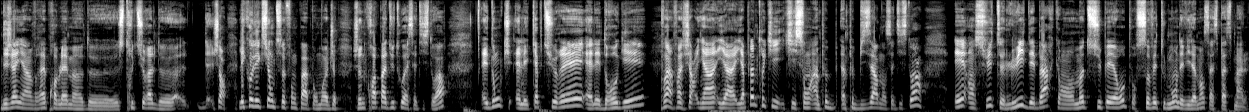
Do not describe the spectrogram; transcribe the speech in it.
Déjà, il y a un vrai problème euh, de structurel de, de- Genre, les connexions ne se font pas pour moi. Je, je ne crois pas du tout à cette histoire. Et donc, elle est capturée, elle est droguée. Voilà, enfin, il y y, y a plein de trucs qui, sont un peu, un peu bizarres dans cette histoire. Et ensuite, lui débarque en mode super-héros pour sauver tout le monde. Évidemment, ça se passe mal.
